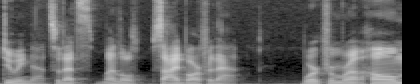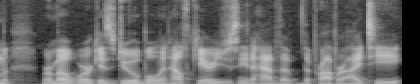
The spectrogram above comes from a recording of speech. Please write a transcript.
doing that. So that's my little sidebar for that. Work from home, remote work is doable in healthcare. You just need to have the the proper IT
